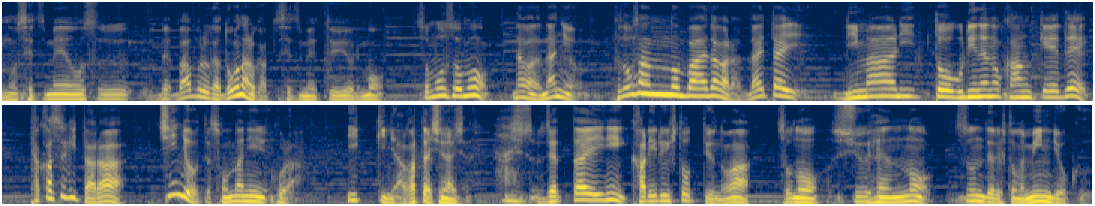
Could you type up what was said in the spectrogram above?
の説明をする、バブルがどうなるかって説明というよりも、そもそも、だから何を、不動産の場合だから、大体利回りと売値の関係で高すぎたら、賃料ってそんなにほら、一気に上がったりしないじゃない、はい、絶対に借りる人っていうのはその周辺の住んでる人の民力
